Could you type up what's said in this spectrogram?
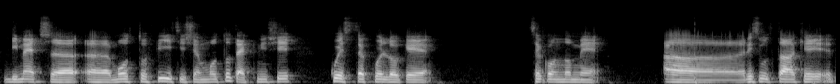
di match eh, molto fisici e molto tecnici, questo è quello che secondo me uh, risulta che,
